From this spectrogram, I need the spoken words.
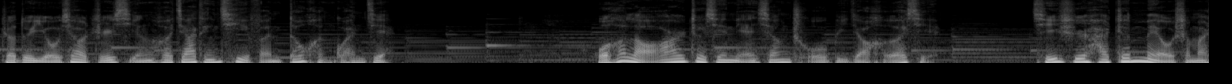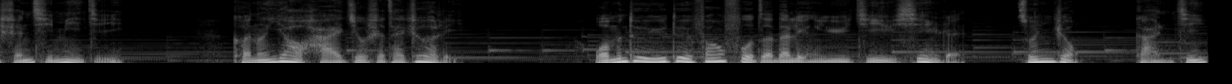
这对有效执行和家庭气氛都很关键。我和老二这些年相处比较和谐。其实还真没有什么神奇秘籍，可能要害就是在这里。我们对于对方负责的领域给予信任、尊重、感激，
